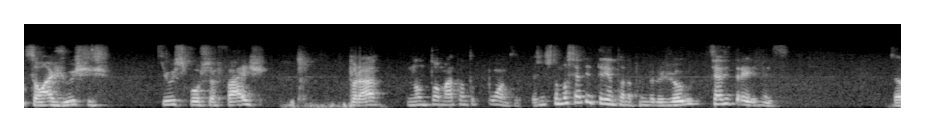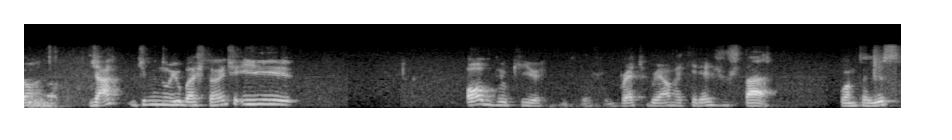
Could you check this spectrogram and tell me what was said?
são ajustes que o Spolstra faz pra não tomar tanto ponto. A gente tomou 130 no primeiro jogo, 103 nesse. Então, já diminuiu bastante e óbvio que o Brett Brown vai querer ajustar quanto a isso,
